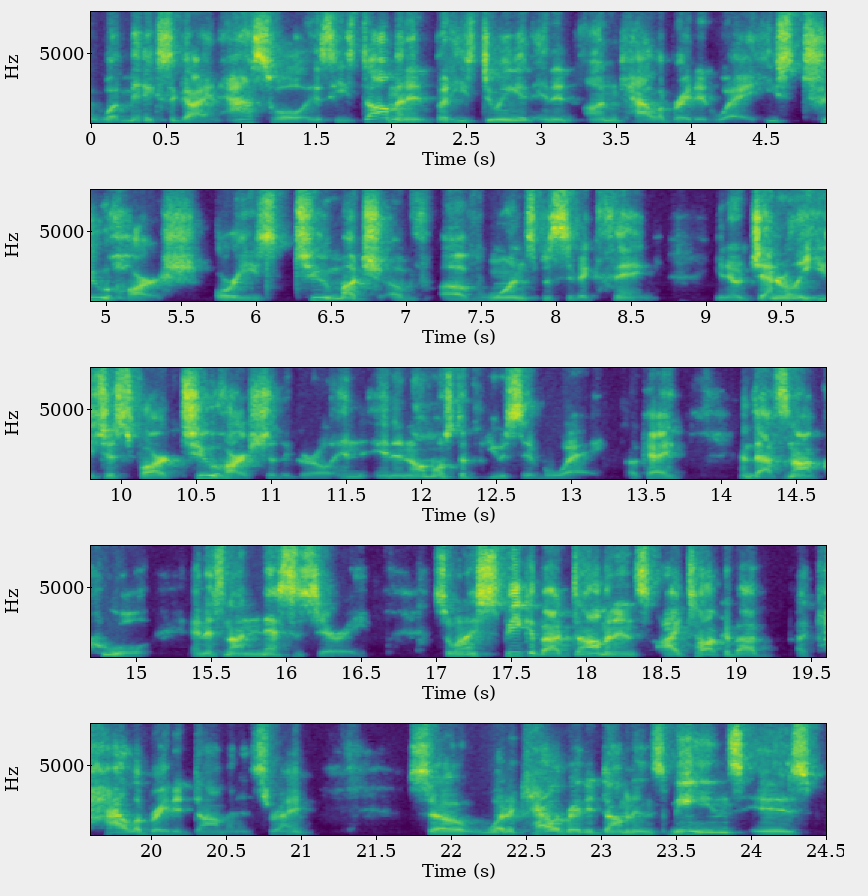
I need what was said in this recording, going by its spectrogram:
what makes a guy an asshole is he's dominant, but he's doing it in an uncalibrated way. He's too harsh, or he's too much of of one specific thing. You know, generally he's just far too harsh to the girl in in an almost abusive way. Okay, and that's not cool, and it's not necessary. So when I speak about dominance, I talk about a calibrated dominance, right? So what a calibrated dominance means is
